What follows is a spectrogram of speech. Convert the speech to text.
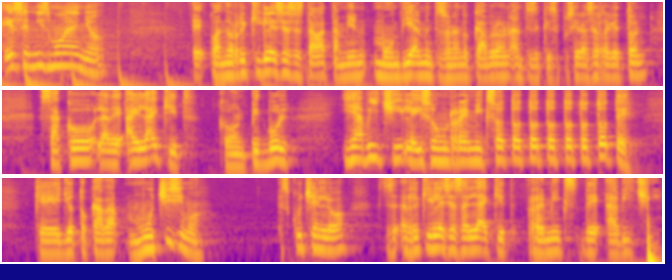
Ese mismo año, eh, cuando Ricky Iglesias estaba también mundialmente sonando cabrón antes de que se pusiera a hacer reggaetón, sacó la de I Like It con Pitbull. Y Avicii le hizo un remix tototototote que yo tocaba muchísimo. Escúchenlo. Es Ricky Iglesias I Like It, remix de Avicii.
